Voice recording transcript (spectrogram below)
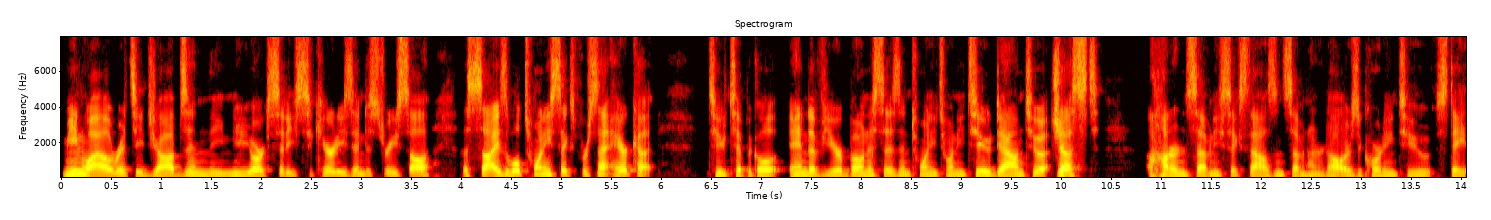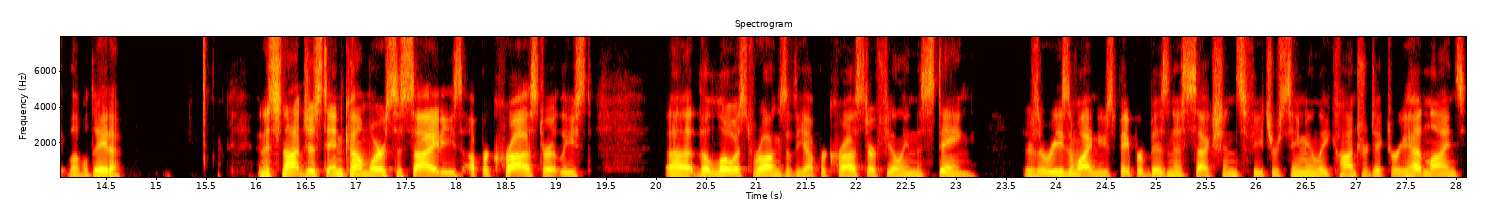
Meanwhile, ritzy jobs in the New York City securities industry saw a sizable 26% haircut to typical end of year bonuses in 2022, down to just $176,700, according to state level data. And it's not just income where society's upper crust, or at least uh, the lowest rungs of the upper crust, are feeling the sting. There's a reason why newspaper business sections feature seemingly contradictory headlines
